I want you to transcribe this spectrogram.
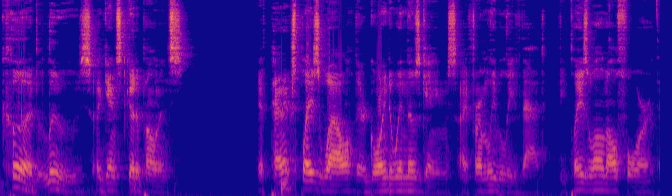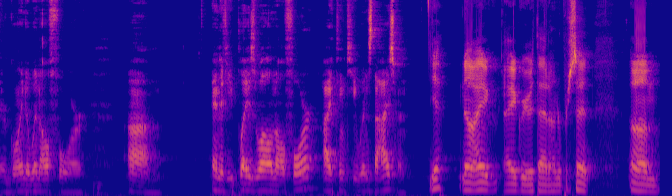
could lose against good opponents. If Penix plays well, they're going to win those games. I firmly believe that. If he plays well in all four, they're going to win all four. Um, and if he plays well in all four, I think he wins the Heisman. Yeah, no, I I agree with that 100. percent Um,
